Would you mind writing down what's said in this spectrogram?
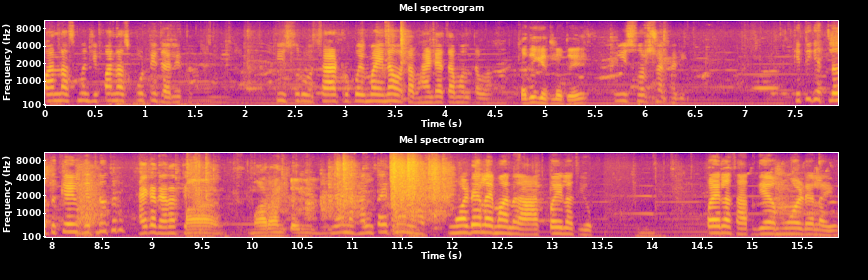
पन्नास म्हणजे पन्नास कोटी झाले तर. तीस रु साठ रुपये महिना होता भांड्याचा मला तेव्हा. कधी घेतलं होतं हे? वीस वर्षाखाली. किती घेतलं होतं? काही घेतलं होतं रे? आहे का ध्यानात ते? मारहाण नाही ना हलता येत नाही ना. मॉडेल आहे मला हात पहिलाच येऊ. पहिलाच हात घ्या मॉडेल आहे ह्यो.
